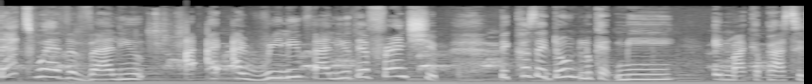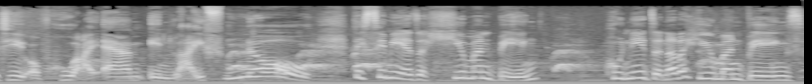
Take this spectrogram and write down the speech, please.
that's where the value, I, I, really value their friendship because they don't look at me in my capacity of who I am in life. No, they see me as a human being who needs another human being's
